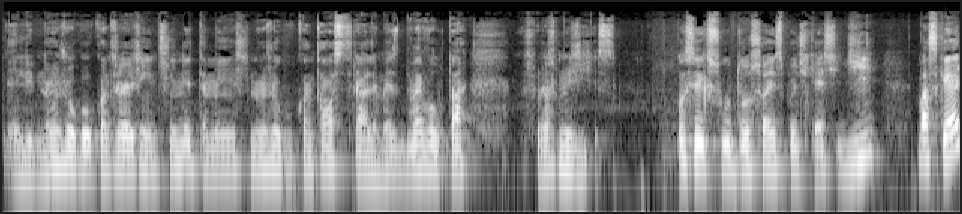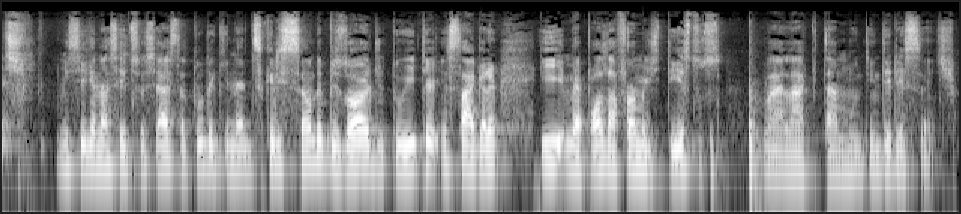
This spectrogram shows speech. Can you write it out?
Ele não jogou contra a Argentina e também acho que não jogou contra a Austrália, mas vai voltar nos próximos dias. Você que escutou só esse podcast de basquete, me siga nas redes sociais, tá tudo aqui na descrição do episódio, Twitter, Instagram e minha plataforma de textos. Vai lá que tá muito interessante.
